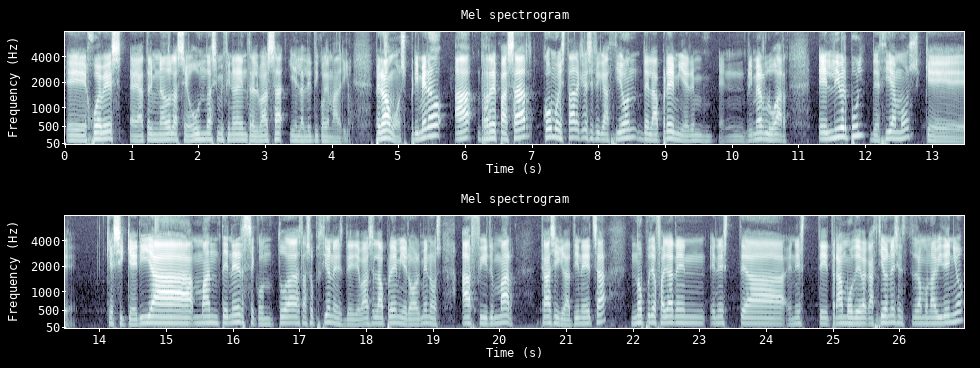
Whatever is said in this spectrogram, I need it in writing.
eh, jueves, eh, ha terminado la segunda semifinal entre el Barça y el Atlético de Madrid. Pero vamos, primero a repasar cómo está la clasificación de la Premier en, en primer lugar. El Liverpool, decíamos que, que si quería mantenerse con todas las opciones de llevarse la Premier o al menos afirmar casi que la tiene hecha, no podía fallar en, en, esta, en este tramo de vacaciones, en este tramo navideño,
